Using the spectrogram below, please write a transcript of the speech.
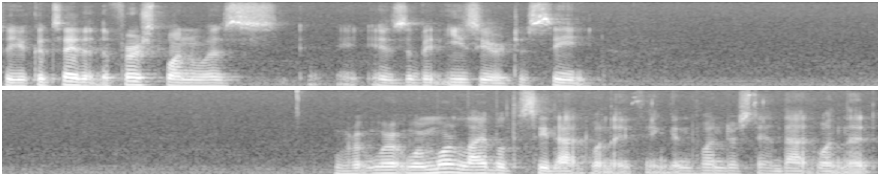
So you could say that the first one was is a bit easier to see. We're, we're, we're more liable to see that one, I think, and to understand that one, that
